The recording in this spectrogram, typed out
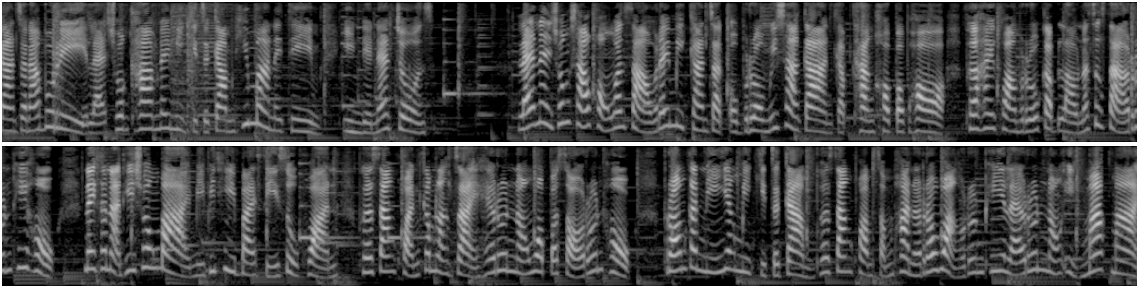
กาญจนบุรี และช่วงค่ำได้มีกิจกรรมที่มาในทีมอิน และในช่วงเช้าของวันเสาร์ได้มีการจัดอบรมวิชาการกับทางคอปพเพื่อให้ความรู้กับเหล่านักศึกษารุ่นที่ 6 ในขณะที่ช่วงบ่ายมีพิธีบายสีสู่ขวัญ เพื่อสร้างขวัญกำลังใจให้รุ่นน้องวปสรุ่น 6 พร้อมกันนี้ยังมีกิจกรรม เพื่อสร้างความสัมพันธ์ระหว่างรุ่นพี่และรุ่นน้องอีกมากมาย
